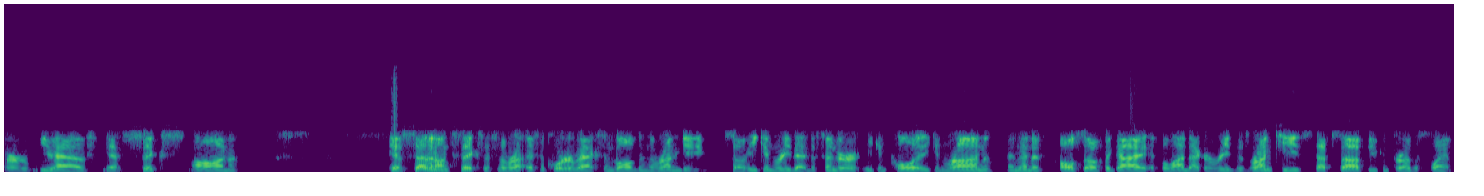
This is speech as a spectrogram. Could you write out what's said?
or you have yeah six on. You have seven on six if the if the quarterback's involved in the run game so he can read that defender. He can pull it. He can run. And then if also if the guy, if the linebacker reads his run keys, steps up, you can throw the slant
